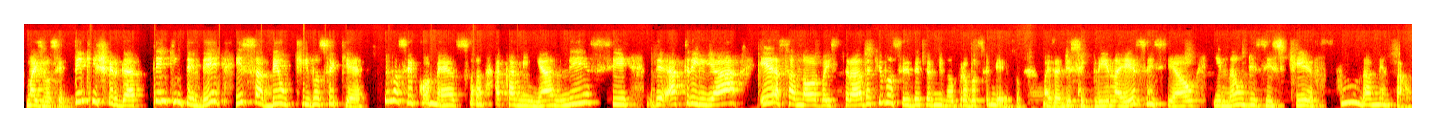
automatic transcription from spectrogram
mas você tem que enxergar, tem que entender e saber o que você quer e você começa a caminhar nesse, a trilhar essa nova estrada que você determinou para você mesmo. Mas a disciplina é essencial e não desistir é fundamental.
